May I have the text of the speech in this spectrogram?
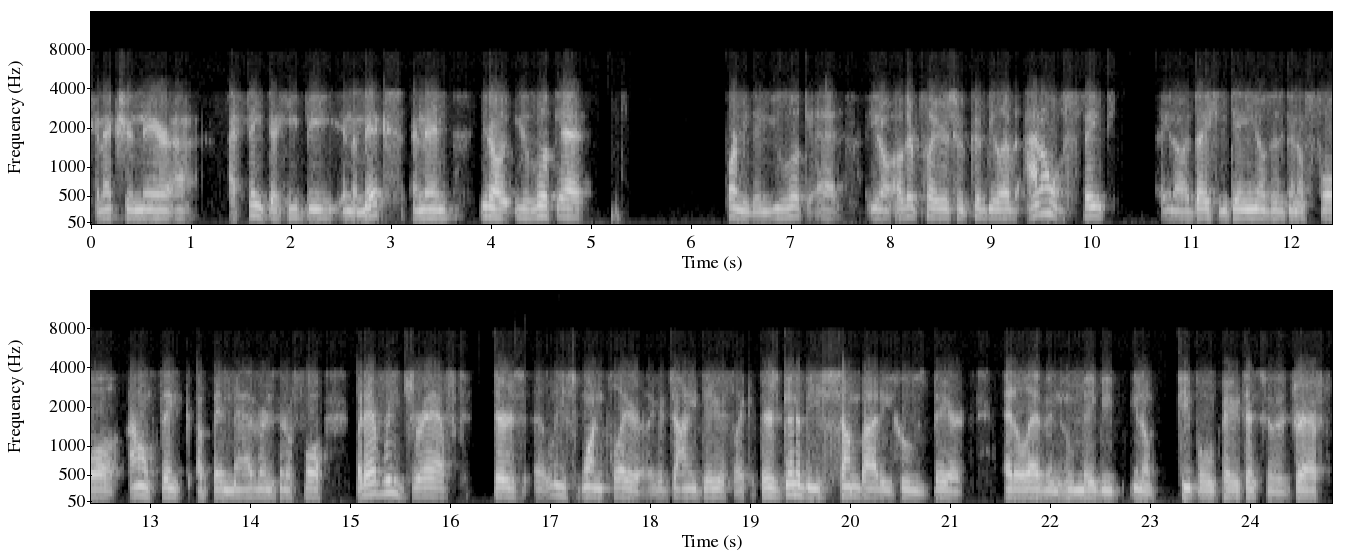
connection there. I, I think that he'd be in the mix. And then, you know, you look at, pardon me, then you look at, you know, other players who could be left. I don't think, you know, Dyson Daniels is going to fall. I don't think a Ben Mathurin is going to fall. But every draft, there's at least one player, like a Johnny Davis. Like, there's going to be somebody who's there at 11 who maybe, you know, people who pay attention to the draft –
